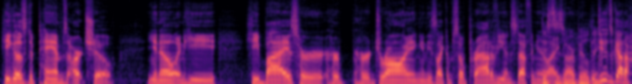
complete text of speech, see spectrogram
he goes to Pam's art show, you know, and he he buys her her her drawing and he's like, I'm so proud of you and stuff. And you're This like, is our building. The dude's got a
